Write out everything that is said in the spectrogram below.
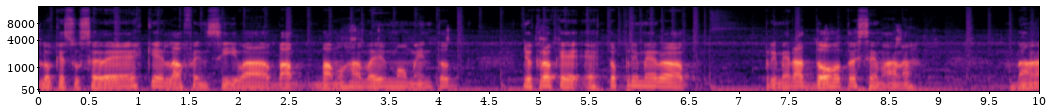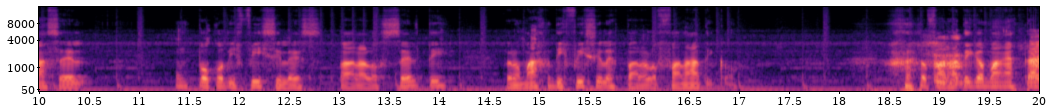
lo que sucede es que la ofensiva va, vamos a ver momentos. Yo creo que estos primeros primeras dos o tres semanas van a ser un poco difíciles para los Celtics, pero más difíciles para los fanáticos. los fanáticos van a estar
